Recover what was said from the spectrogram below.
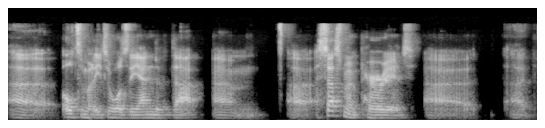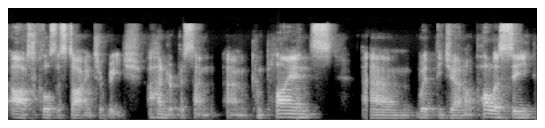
uh, ultimately, towards the end of that um, uh, assessment period, uh, uh articles are starting to reach 100% um, compliance um, with the journal policy.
